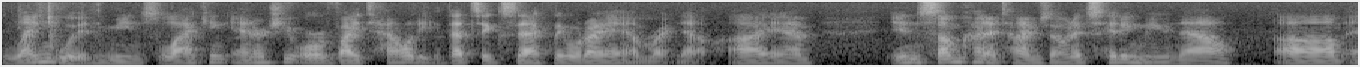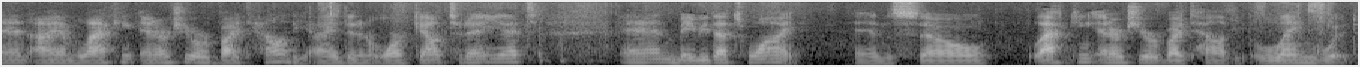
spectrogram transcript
Languid means lacking energy or vitality. That's exactly what I am right now. I am in some kind of time zone. It's hitting me now. Um, and I am lacking energy or vitality. I didn't work out today yet, and maybe that's why. And so, lacking energy or vitality, languid.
